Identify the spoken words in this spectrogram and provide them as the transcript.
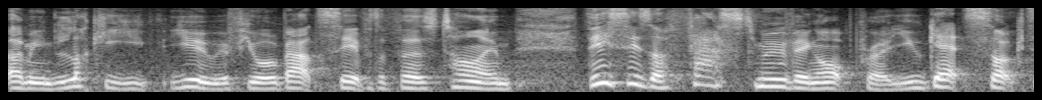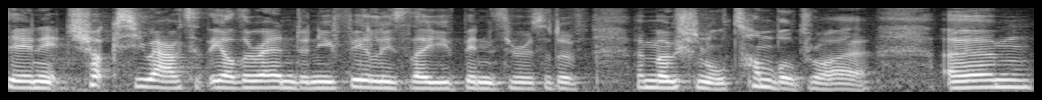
I mean, lucky you if you're about to see it for the first time. This is a fast moving opera. You get sucked in, it chucks you out at the other end, and you feel as though you've been through a sort of emotional tumble dryer. Um,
